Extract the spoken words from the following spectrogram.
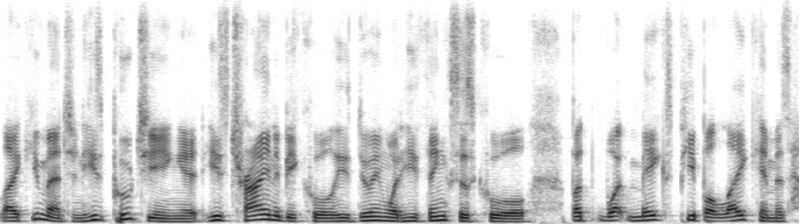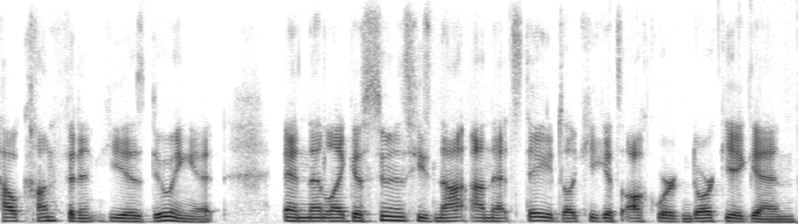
Like you mentioned he's poochieing it. He's trying to be cool. He's doing what he thinks is cool. But what makes people like him is how confident he is doing it and then like as soon as he's not on that stage like he gets awkward and dorky again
